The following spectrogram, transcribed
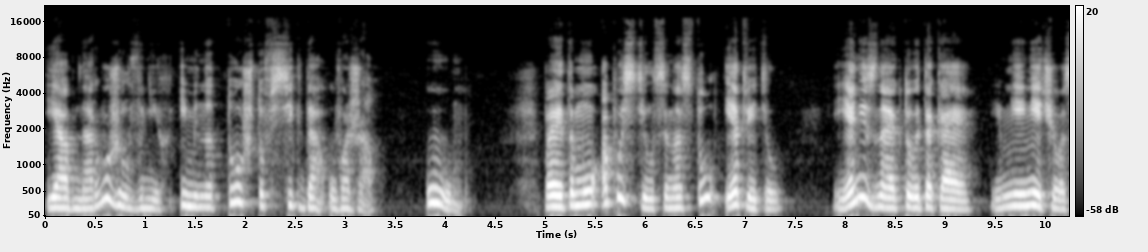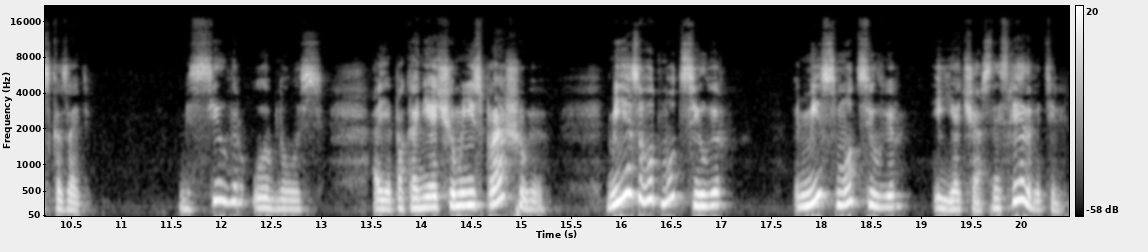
и обнаружил в них именно то, что всегда уважал – ум. Поэтому опустился на стул и ответил «Я не знаю, кто вы такая, и мне нечего сказать». Мисс Силвер улыбнулась. «А я пока ни о чем и не спрашиваю. Меня зовут Мот Силвер, мисс Мот Силвер, и я частный следователь.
